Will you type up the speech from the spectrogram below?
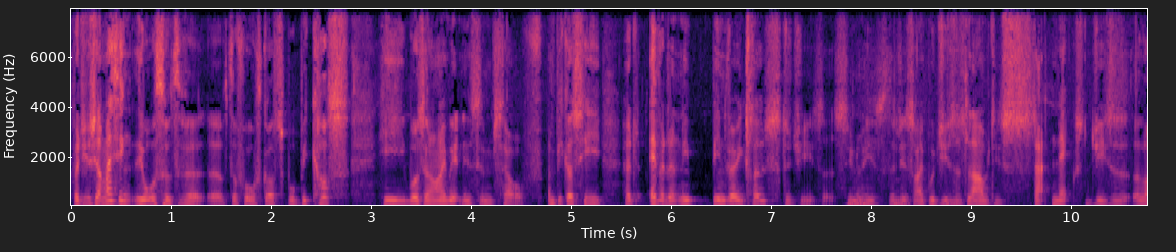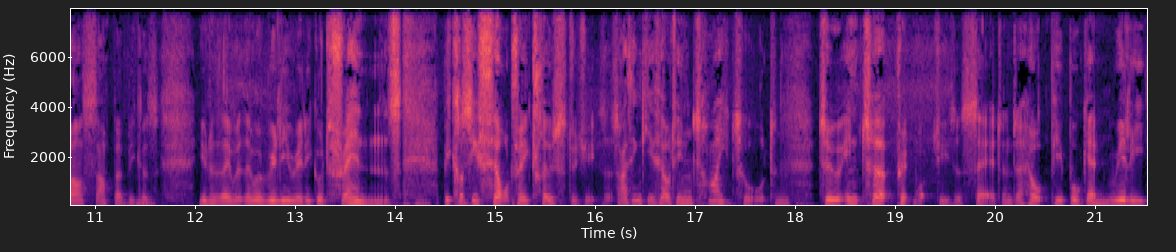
but you see, I think the author of the, of the fourth gospel, because he was an eyewitness himself, and because he had evidently been very close to Jesus, you know, mm, he's the mm. disciple Jesus loved. He sat next to Jesus at the Last Supper because, mm. you know, they were they were really really good friends. Because he felt very close to Jesus, I think he felt mm. entitled to interpret what Jesus said and to help people get mm. really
